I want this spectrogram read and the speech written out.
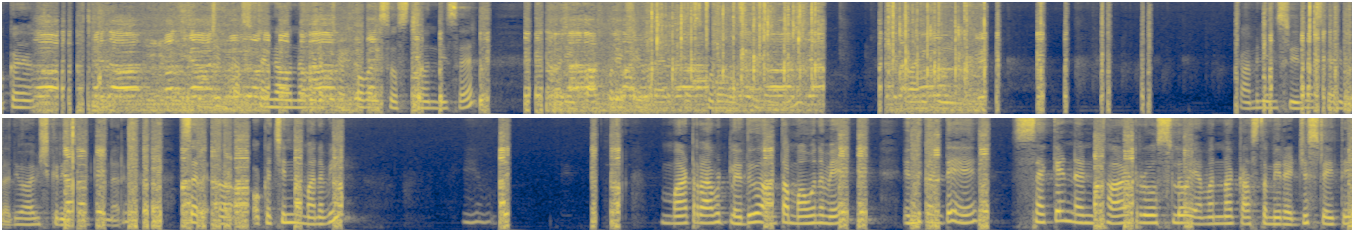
ఒక కొంచెం కష్టంగా ఉన్నా కూడా చెప్పవలసి వస్తుంది సార్. మరి కార్పొరేషన్ డైరెక్టర్స్ కూడా వస్తున్నారు. వారికి కామినేని శ్రీనివాస్ గారు ఇప్పుడు అది ఆవిష్కరించుకుంటున్నారు సార్ ఒక చిన్న మనవి. మాట రావట్లేదు అంత మౌనమే. ఎందుకంటే సెకండ్ అండ్ థర్డ్ రోస్లో ఏమన్నా కాస్త మీరు అడ్జస్ట్ అయితే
